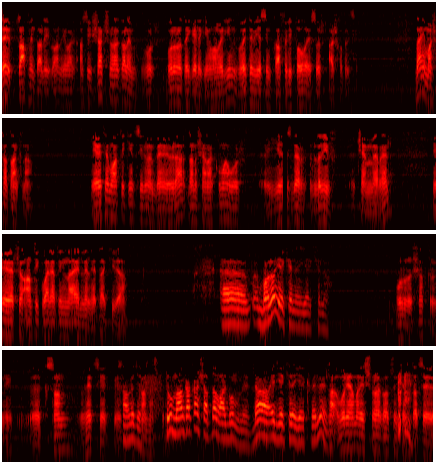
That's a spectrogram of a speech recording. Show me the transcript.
դե ծախ են տալի բան եւ ասի շատ շնորհակալ եմ որ բոլորդ եկել եք իմ համերգին որովհետեւ ես իմ կաֆելի փողը այսօր աշխատեցի դա իմ աշխատանքն է եւ եթե մարդիկ ինձ սիրում են բեմի վրա դա նշանակում է որ ես դեռ լրիվ չեմ մեռել եւ վերջո անտիկվարիատին նայելն էլ հետաքրիր է բոլոր եկել են երկելու բոլորը շատ կլինի 20 26 երգ։ Դու մանկական շատ լավ ալբոմ ուներ։ Դա այդ երգերը երգվելու են։ Հա, որի համար ես շնորհակալություն չեմ ստացել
